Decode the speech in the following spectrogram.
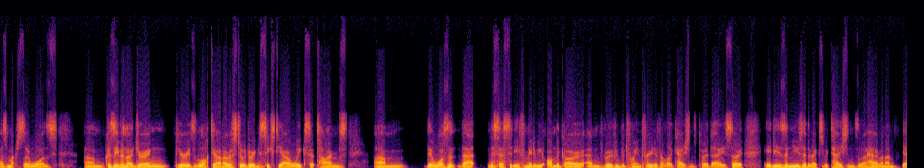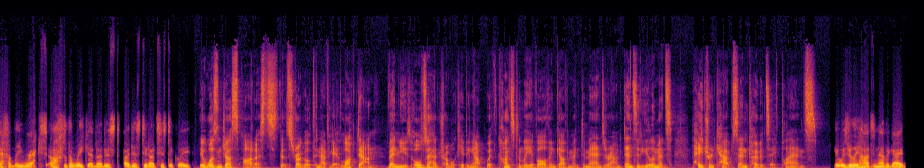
as much as I was. Because um, even though during periods of lockdown I was still doing 60 hour weeks at times, um, there wasn't that necessity for me to be on the go and moving between three different locations per day. So it is a new set of expectations that I have, and I'm definitely wrecked after the weekend I just I just did artistically. It wasn't just artists that struggled to navigate lockdown. Venues also had trouble keeping up with constantly evolving government demands around density limits, patron caps, and COVID safe plans. It was really hard to navigate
